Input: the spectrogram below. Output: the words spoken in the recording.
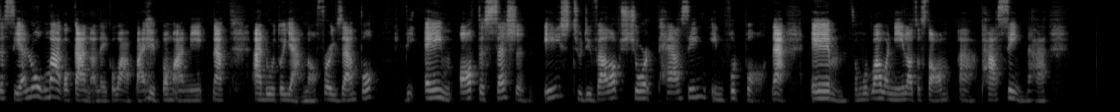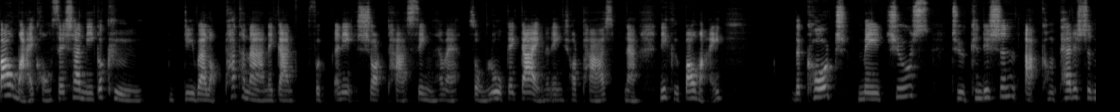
จะเสียลูกมากกว่ากัน อะไรก็ว่าไปประมาณนี้นะะดูตัวอย่างเนาะ for example The aim of the session is to develop short passing in football นะ aim สมมุติว่าวันนี้เราจะซ้อมอ passing นะคะ เป้าหมายของเซสชันนี้ก็คือ develop พัฒนาในการฝึกอันนี้ short passing ใช่ไหมส่งลูกใกล้ ๆ นั่นเอง short pass นะนี่คือเป้าหมาย The coach may choose to condition a competition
